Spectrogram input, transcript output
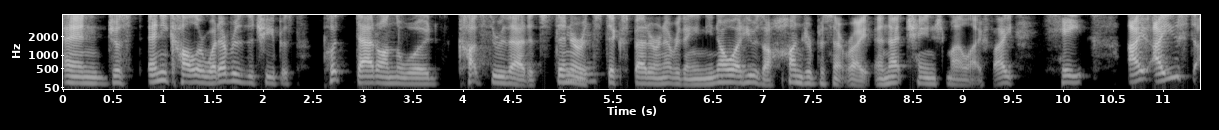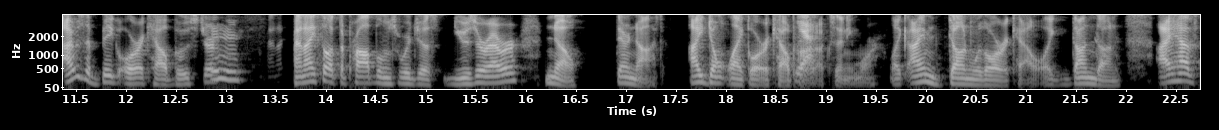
and just any color, whatever's the cheapest, put that on the wood, cut through that. It's thinner, Mhm. it sticks better, and everything. And you know what? He was hundred percent right, and that changed my life. I hate. I I used to, I was a big Oracal booster, Mhm. and I thought the problems were just user error. No, they're not. I don't like Oracal Yeah. products anymore. Like I'm done with Oracal. Like done done. I have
